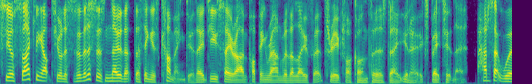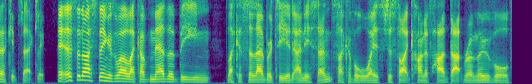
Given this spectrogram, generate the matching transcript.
So you're cycling up to your listeners. So the listeners know that the thing is coming, do they? Do you say, right, I'm popping round with a loaf at three o'clock on Thursday, you know, expect it there? How does that work exactly? It's the nice thing as well. Like I've never been like a celebrity in any sense. Like I've always just like kind of had that removal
